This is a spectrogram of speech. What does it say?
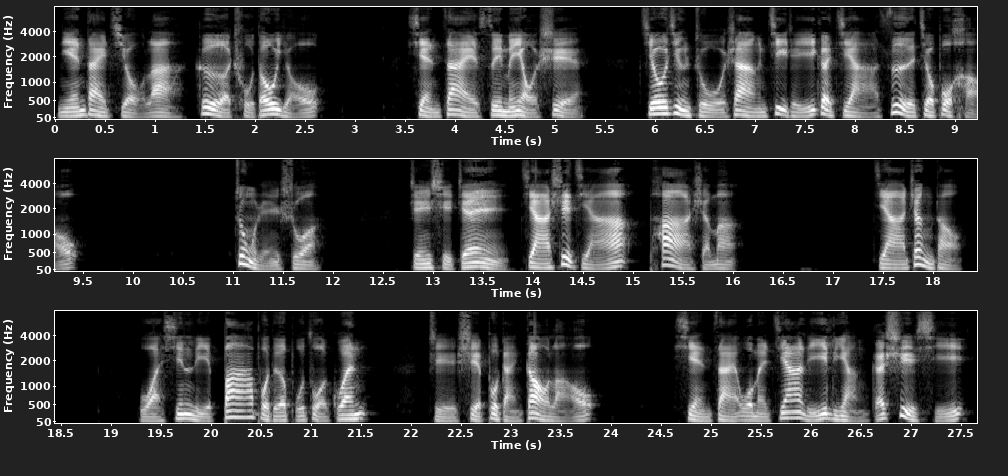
年代久了，各处都有。现在虽没有事，究竟主上记着一个贾字就不好。众人说：“真是真，假是假，怕什么？”贾政道：“我心里巴不得不做官，只是不敢告老。现在我们家里两个世袭。”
